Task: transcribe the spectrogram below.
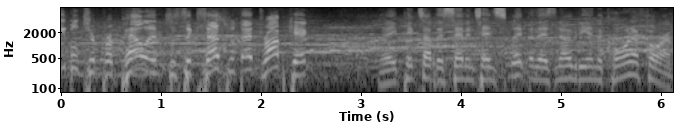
able to propel him to success with that drop kick. Yeah, he picks up the 7-10 split, but there's nobody in the corner for him.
